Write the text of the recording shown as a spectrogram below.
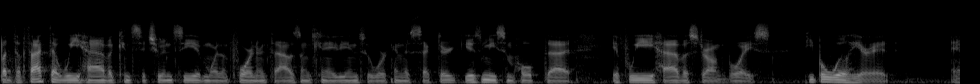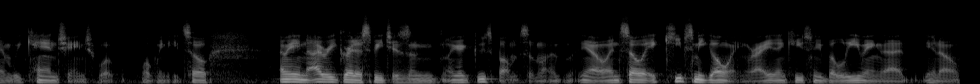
But the fact that we have a constituency of more than 400,000 Canadians who work in this sector gives me some hope that if we have a strong voice, people will hear it and we can change what, what we need. So, I mean, I read Greta's speeches and I get goosebumps, you know, and so it keeps me going, right? And keeps me believing that, you know,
